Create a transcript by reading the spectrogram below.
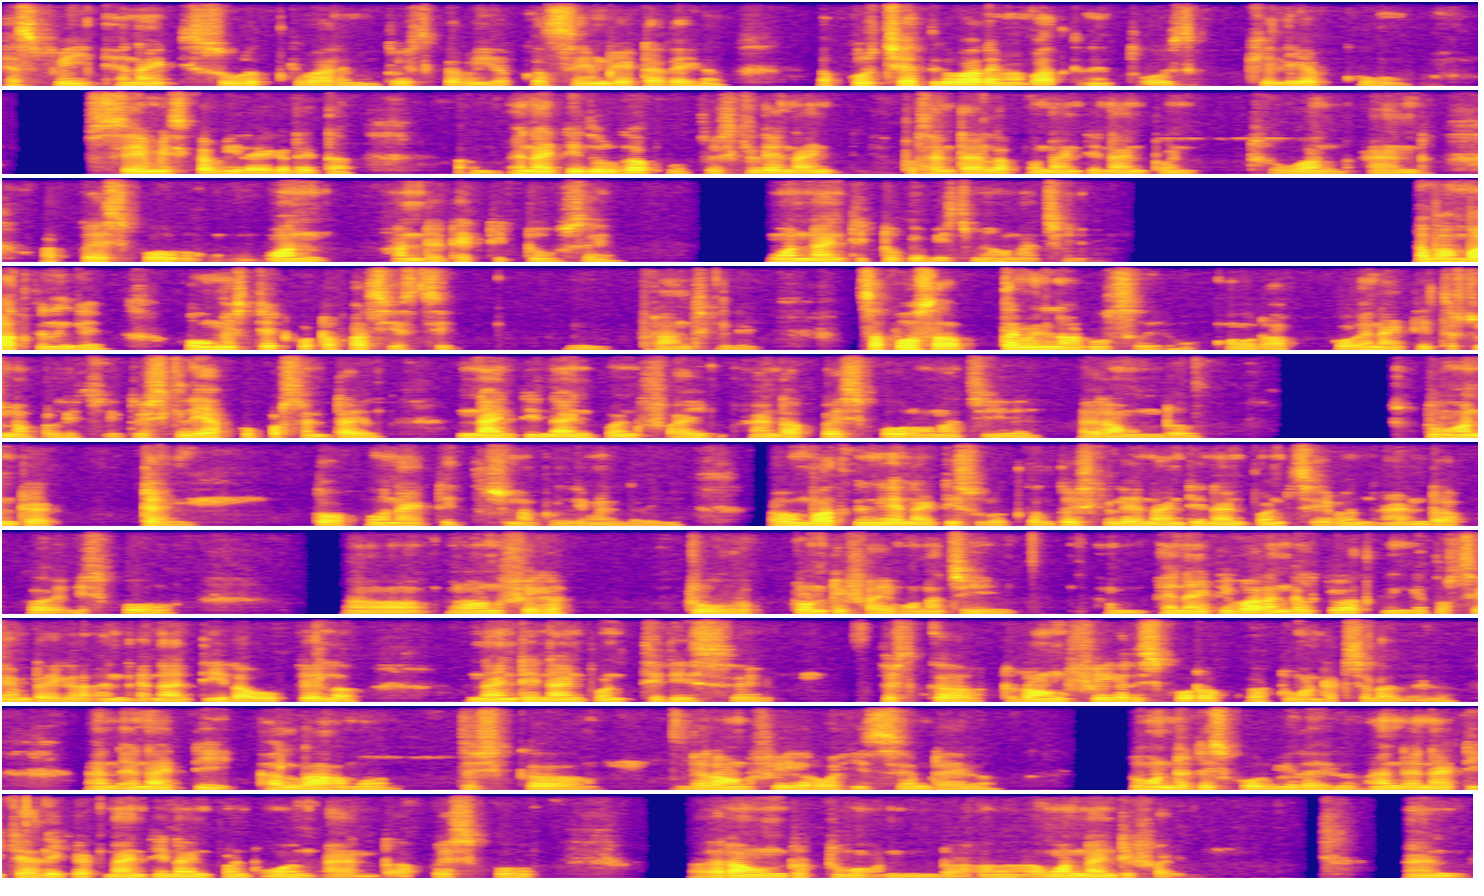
S V N I T Surat के बारे में तो इसका भी आपका सेम डेटा रहेगा। अब कुरुक्षेत्र के बारे में बात करें तो इसके लिए आपको सेम इसका भी रहेगा डेटा अब एन आई टी दुर्गापुर तो इसके लिए नाइन परसेंटाइल आपको ninety nine point one and आपका score one hundred eighty two से वन नाइन्टी टू के बीच में होना चाहिए। अब हम बात करेंगे home state quota for C branch के लिए। सपोज़ आप तमिलनाडु से हो और आपको एन टी त्रिचुनापल्ली चाहिए। तो इसके लिए आपको परसेंटाइल 99.5 एंड आपका स्कोर होना चाहिए अराउंड 210 तो आपको एन आई टी त्रिचुनापल्ली मिल जाएगी। अब हम बात करेंगे एन आई टी सूरत कल तो इसके लिए 99.7 एंड आपका स्कोर अराउंड फिगर 225 होना चाहिए। एन आई टी वारंगल की बात करेंगे तो सेम रहेगा। And N I T Rourkela 99.3 से तो इसका राउंड फिगर स्कोर आपका टू हंड्रेड चला जाएगा। And N I T Allahabad तो इसका राउंड फिगर वही सेम रहेगा। टू हंड्रेड स्कोर भी रहेगा। And N I T Calicut ninety nine point one and आपका score around two hundred one ninety five and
